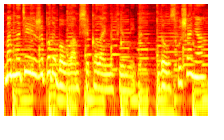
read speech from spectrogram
Mam nadzieję, że podobał Wam się kolejny filmik. Do usłyszenia!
